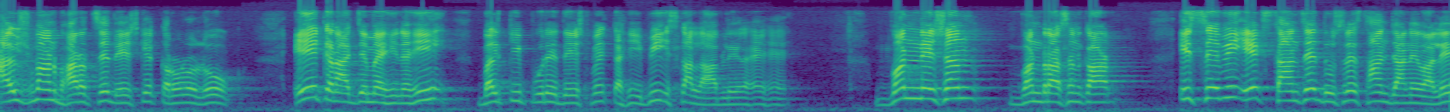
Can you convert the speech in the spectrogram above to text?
आयुष्मान भारत से देश के करोड़ों लोग एक राज्य में ही नहीं, बल्कि पूरे देश में कहीं भी इसका लाभ ले रहे हैं। One nation, one ration card इससे भी एक स्थान से दूसरे स्थान जाने वाले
